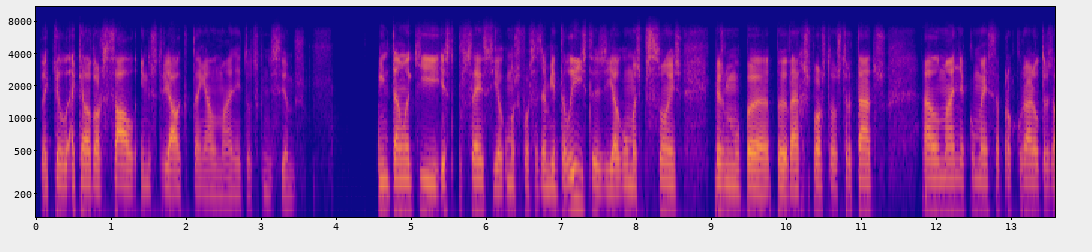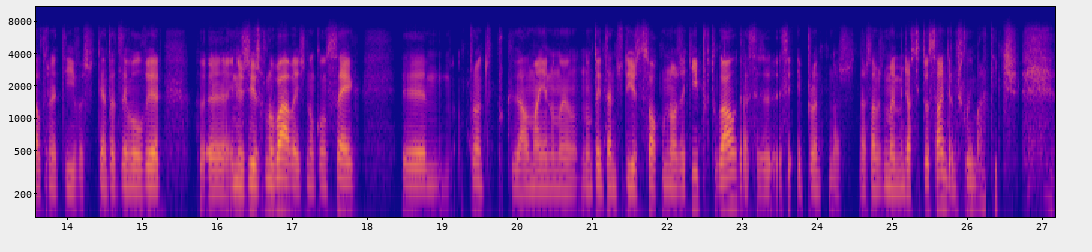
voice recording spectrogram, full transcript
aquele, aquela dorsal industrial que tem a Alemanha e todos conhecemos. Então, aqui este processo e algumas forças ambientalistas e algumas pressões, mesmo para, para dar resposta aos tratados, a Alemanha começa a procurar outras alternativas, tenta desenvolver uh, energias renováveis, não consegue, Um, pronto, porque a Alemanha não, não, não, tem tantos dias de sol como nós aqui, Portugal, graças a pronto, nós, nós estamos numa melhor situação em termos climáticos.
